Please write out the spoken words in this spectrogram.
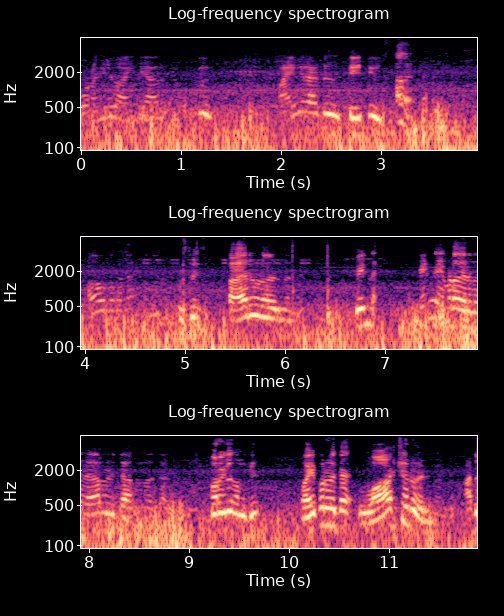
പുറകിൽ വാങ്ങിയ ആ ഒരു ഭയങ്കരമായിട്ട് കയറ്റി യൂസ് അതെ. അതുകൊണ്ട് തന്നെ പ്രത്യേകിച്ച് ടയർ ഇവിടെ വരുന്നുണ്ട്. പിന്നെ പിന്നെ ഇവിടെ വരുന്ന വേറൊരു ചാർജ് വെച്ചാൽ പുറകിൽ നമുക്ക് വൈപ്പർ വിത്ത് വാഷർ വരുന്നുണ്ട്. അത്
